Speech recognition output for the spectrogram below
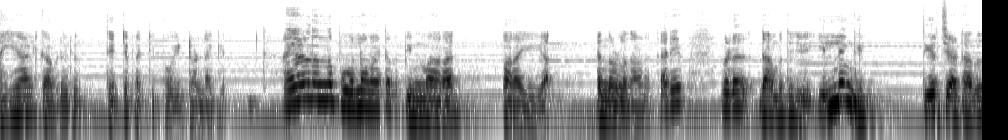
അയാൾക്ക് അവിടെ ഒരു തെറ്റ് പറ്റിപ്പോയിട്ടുണ്ടെങ്കിൽ അയാൾ നിന്ന് പൂർണമായിട്ട് അത് പിന്മാറാൻ പറയുക എന്നുള്ളതാണ്. കാര്യം ഇവിടെ ദാമ്പത്യ ജീവിതം ഇല്ലെങ്കിൽ തീർച്ചയായിട്ടും അത്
